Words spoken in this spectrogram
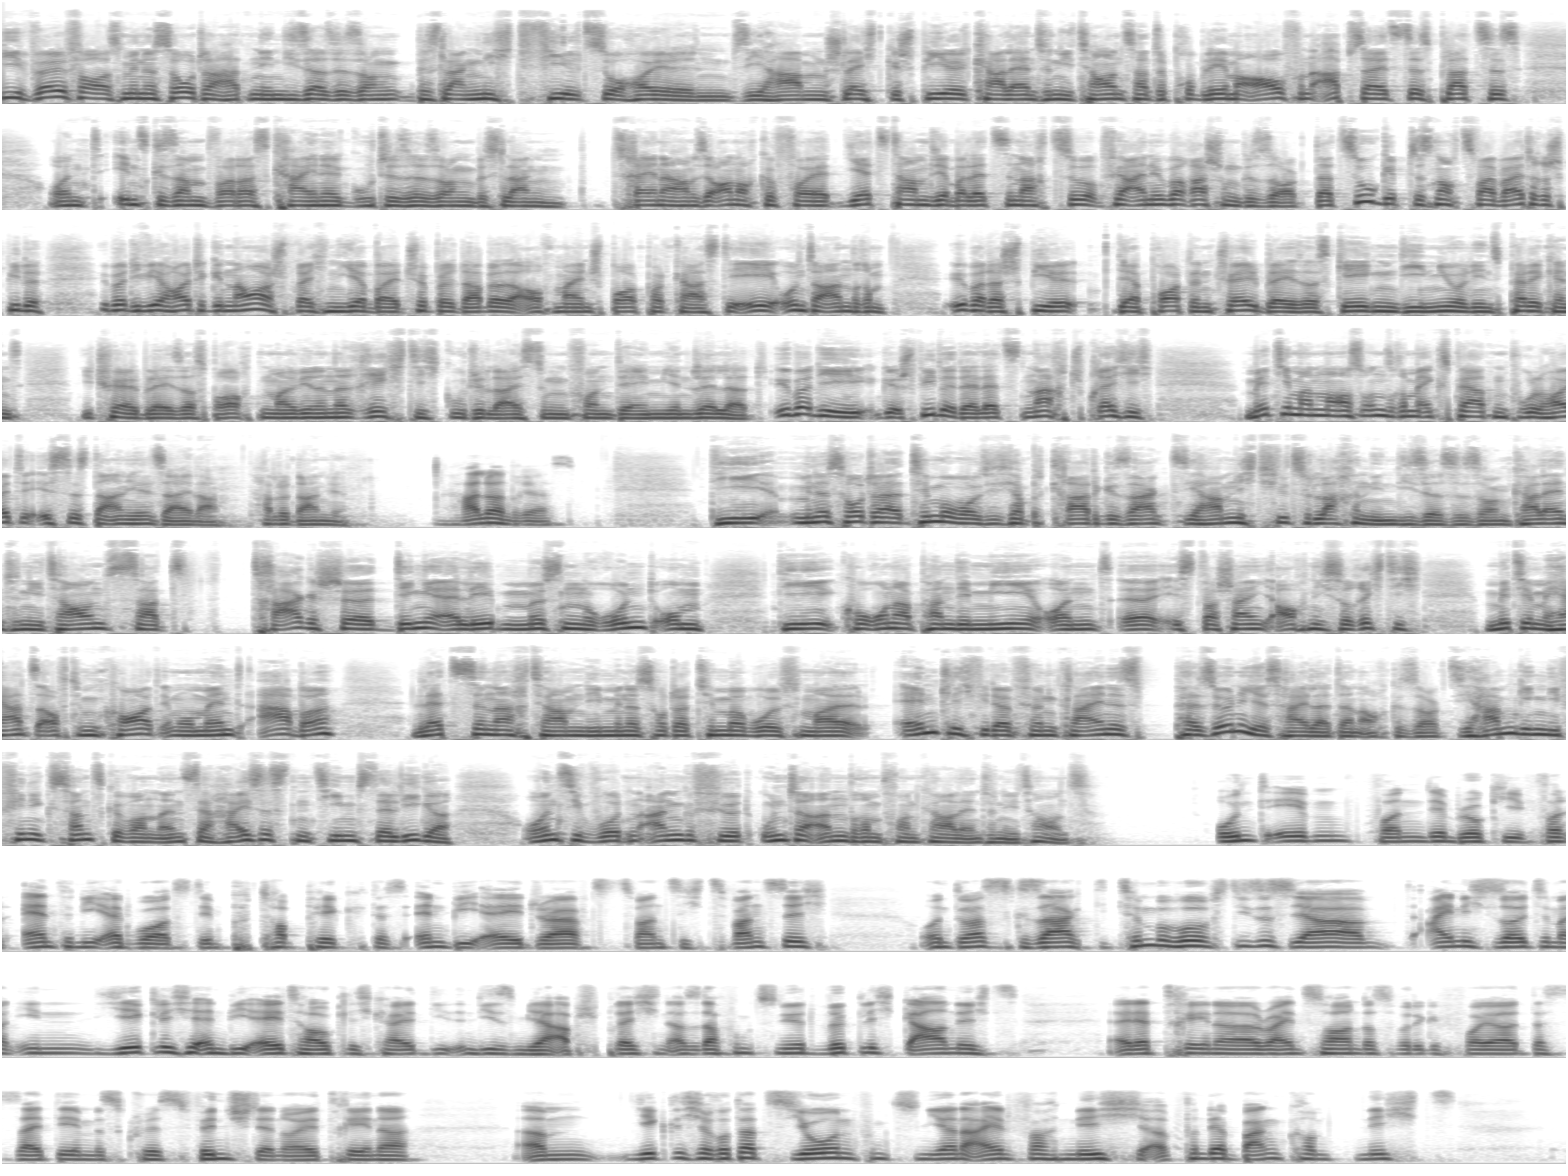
Die Wölfe aus Minnesota hatten in dieser Saison bislang nicht viel zu heulen. Sie haben schlecht gespielt. Carl Anthony Towns hatte Probleme auf und abseits des Platzes. Und insgesamt war das keine gute Saison bislang. Trainer haben sie auch noch gefeuert. Jetzt haben sie aber letzte Nacht zu, für eine Überraschung gesorgt. Dazu gibt es noch zwei weitere Spiele, über die wir heute genauer sprechen hier bei Triple Double auf meinsportpodcast.de. Unter anderem über das Spiel der Portland Trailblazers gegen die New Orleans Pelicans. Die Trailblazers brauchten mal wieder eine richtig gute Leistung von Damian Lillard. Über die Spiele der letzten Nacht spreche ich mit jemandem aus unserem Expertenpool. Heute ist es Daniel Seiler. Hallo Daniel. Hallo Andreas. Die Minnesota Timberwolves, ich habe gerade gesagt, sie haben nicht viel zu lachen in dieser Saison. Carl Anthony Towns hat tragische Dinge erleben müssen rund um die Corona-Pandemie und äh, ist wahrscheinlich auch nicht so richtig mit dem Herz auf dem Court im Moment. Aber letzte Nacht haben die Minnesota Timberwolves mal endlich wieder für ein kleines persönliches Highlight dann auch gesorgt. Sie haben gegen die Phoenix Suns gewonnen, eines der heißesten Teams der Liga. Und sie wurden angeführt unter anderem von Carl Anthony Towns und eben von dem Rookie, von Anthony Edwards, dem Top-Pick des NBA Drafts 2020. Und du hast es gesagt, die Timberwolves dieses Jahr, eigentlich sollte man ihnen jegliche NBA-Tauglichkeit in diesem Jahr absprechen. Also da funktioniert wirklich gar nichts. Äh, der Trainer Ryan Saunders wurde gefeuert. Das, seitdem ist Chris Finch der neue Trainer. Ähm, jegliche Rotationen funktionieren einfach nicht. Äh, von der Bank kommt nichts.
